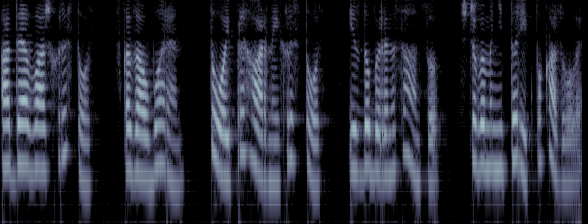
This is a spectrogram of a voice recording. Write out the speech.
А де ваш Христос? сказав Буарен. Той пригарний Христос із доби Ренесансу, що ви мені торік показували.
